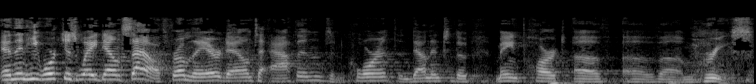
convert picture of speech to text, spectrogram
and then he worked his way down south, from there down to Athens and Corinth, and down into the main part of, of um, Greece.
